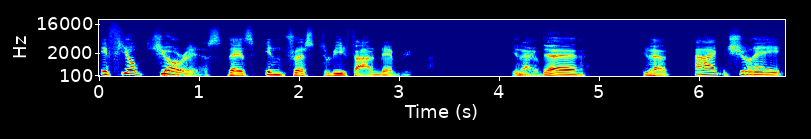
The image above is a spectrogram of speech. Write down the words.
if you're curious, there's interest to be found everywhere. You know, yeah. you know, actually,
